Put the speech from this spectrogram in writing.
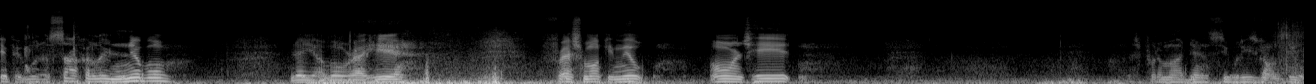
tip it with a sac-a-lait nibble. There y'all go right here. Fresh monkey milk, orange head. Let's put him out there and see what he's gonna do.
